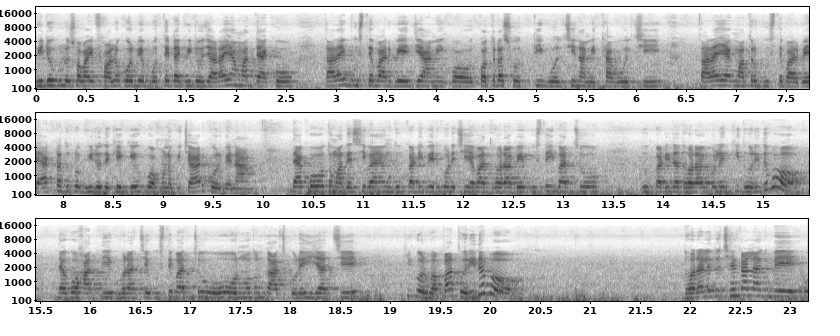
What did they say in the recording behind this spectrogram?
ভিডিওগুলো সবাই ফলো করবে, প্রত্যেকটা ভিডিও যারাই আমার দেখো, তারাই বুঝতে পারবে যে আমি কতটা সত্যি বলছি না মিথ্যা বলছি। তারাই একমাত্র বুঝতে পারবে, একটা দুটো ভিডিও দেখে কেউ কখনো বিচার করবে না। দেখো, তোমাদের শিবায়ং ধূপকাঠি বের করেছি, এবার ধরাবে, বুঝতেই পারছ? ধূপকাঠিটা ধরাবে বলে কি ধরি দেবো? দেখো, হাত দিয়ে ঘোরাচ্ছে, বুঝতে পারছ? ও ওর মতন কাজ করেই যাচ্ছে। কি করব বাপা ধরি দেবো? ধরালে তো ছেঁকা লাগবে। ও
